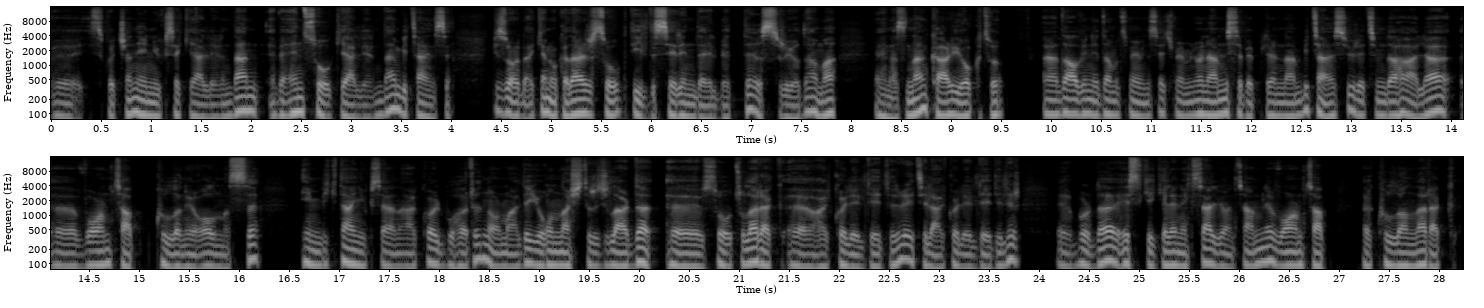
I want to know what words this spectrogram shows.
e, İskoçya'nın en yüksek yerlerinden ve en soğuk yerlerinden bir tanesi. Biz oradayken o kadar soğuk değildi, serindi elbette, ısırıyordu ama en azından kar yoktu. E, Dalwhinnie damıtım evini seçmemin önemli sebeplerinden bir tanesi üretimde hala e, warm top kullanıyor olması. İmbikten yükselen alkol buharı normalde yoğunlaştırıcılarda e, soğutularak e, alkol elde edilir, etil alkol elde edilir burada eski geleneksel yöntemle warm top e, kullanılarak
